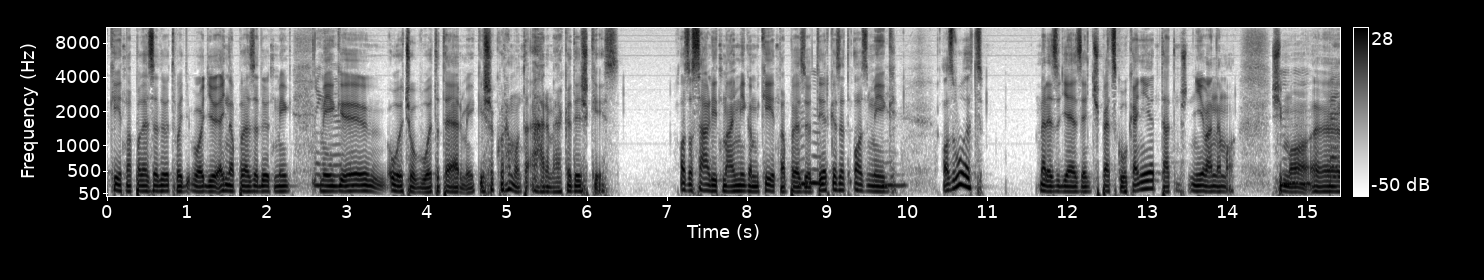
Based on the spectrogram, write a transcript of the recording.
két nappal ezelőtt, vagy, vagy egy nappal ezelőtt még, még ö, olcsóbb volt a termék, és akkor hát mondta, áremelkedés kész az a szállítmány még, ami két nap ezelőtt uh-huh. érkezett, az még, Igen az volt, mert ez ugye ez egy speckó kenyér, tehát most nyilván nem a sima mm, ö,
